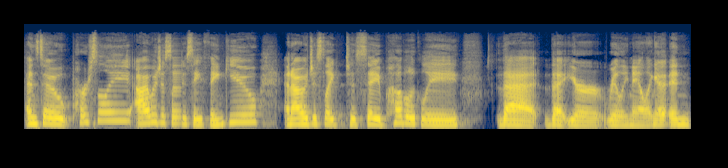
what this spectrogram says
And so personally, I would just like to say thank you. And I would just like to say publicly that that you're really nailing it and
